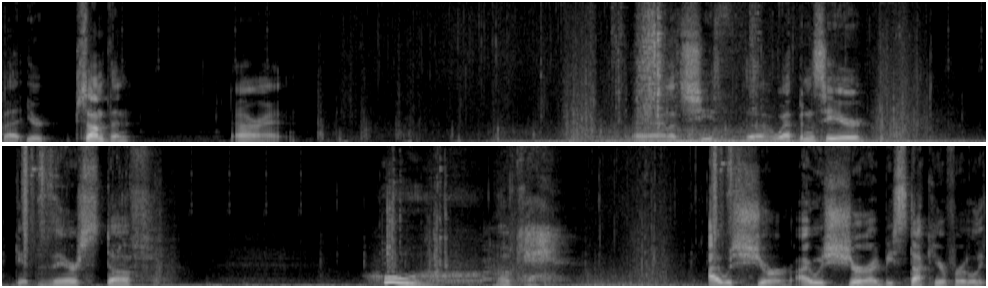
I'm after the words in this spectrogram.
but you're something. Alright. Alright, let's sheath the weapons here. Get their stuff. Whew. Okay. I was sure. I was sure I'd be stuck here for at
